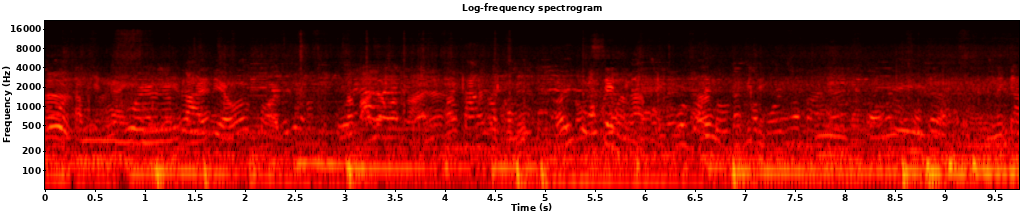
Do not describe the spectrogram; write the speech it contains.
พูดทำยังไงพูดดีน้ำลายเดี๋ยวปล่อยไปเถอะถ้าป๋าจะมาขายนะทั้งๆก็ผมเฮ้ยผมเส้นอยู่นะผมพูดก่อนตรงนั้นขโมยเข้ามาไม่กล้า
